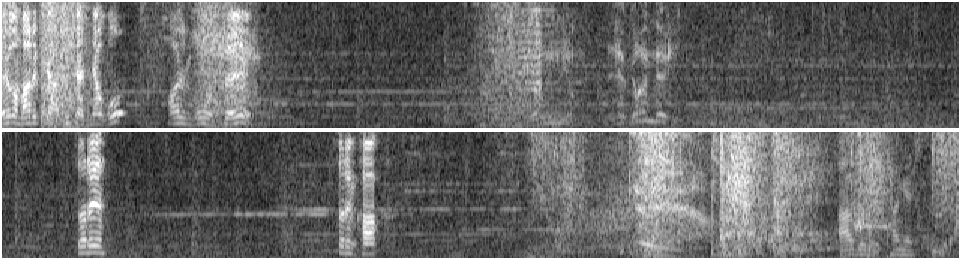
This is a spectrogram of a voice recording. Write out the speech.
내가 말을 게 아니지 않냐고? 아니 뭐 어때? 명령은 내가 내린다. 서렌 서렌 각 아군이 당했습니다.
